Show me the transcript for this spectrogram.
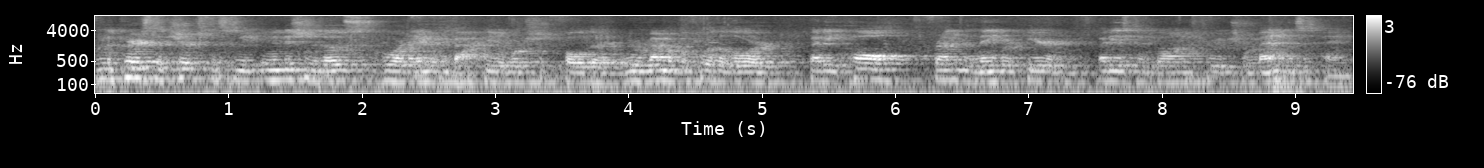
From the prayers of the church this week, in addition to those who are named in the back of your worship folder, we remember before the Lord Betty Hall, friend and neighbor here. Betty has been going through tremendous pain.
